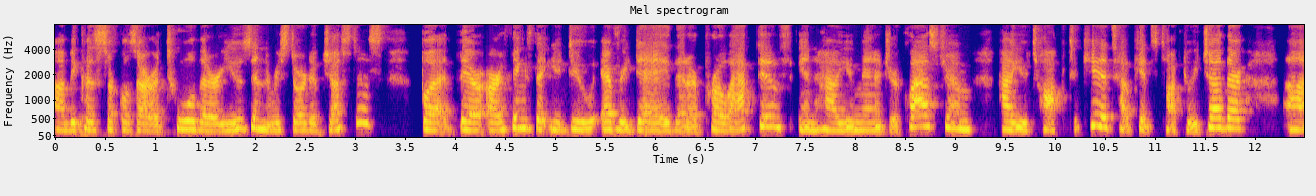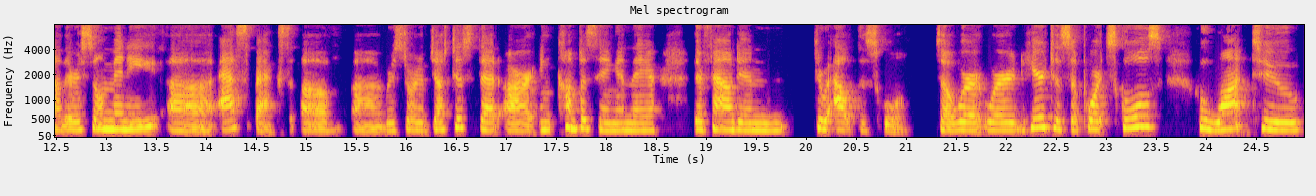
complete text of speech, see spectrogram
Uh, because circles are a tool that are used in the restorative justice, but there are things that you do every day that are proactive in how you manage your classroom, how you talk to kids, how kids talk to each other. Uh, there are so many uh, aspects of uh, restorative justice that are encompassing, and they're they're found in throughout the school. So we're we're here to support schools who want to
